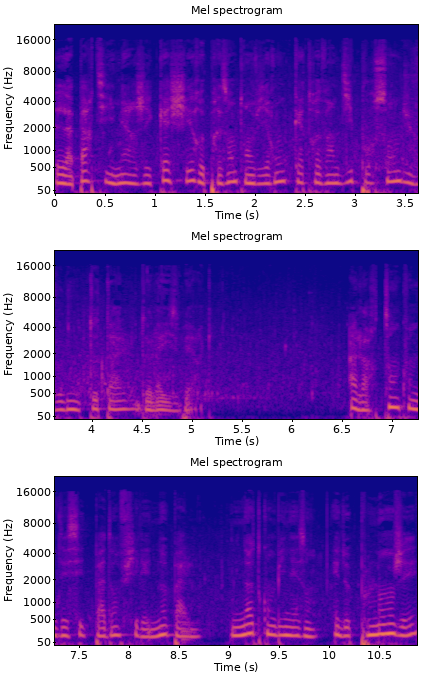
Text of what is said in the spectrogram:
la partie immergée cachée représente environ 90% du volume total de l'iceberg. Alors tant qu'on ne décide pas d'enfiler nos palmes notre combinaison et de plonger,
